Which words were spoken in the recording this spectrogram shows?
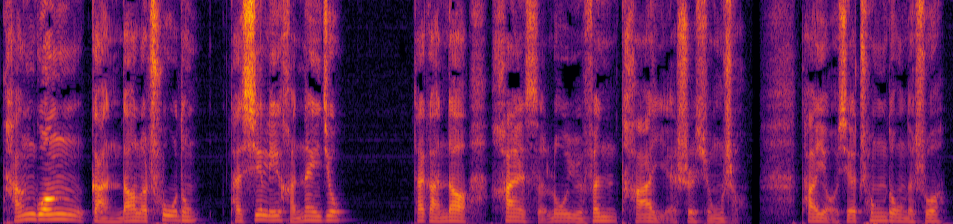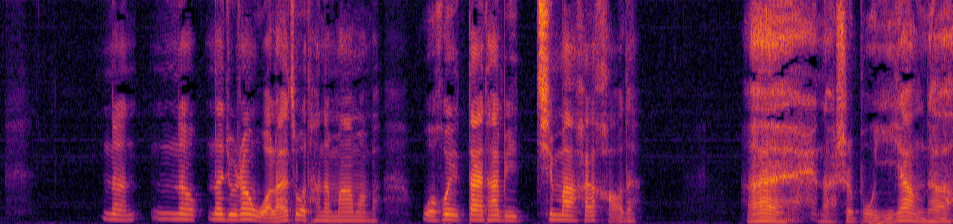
谭光感到了触动，他心里很内疚，他感到害死陆玉芬，他也是凶手。他有些冲动的说。那那那就让我来做他的妈妈吧，我会待他比亲妈还好的。哎，那是不一样的。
